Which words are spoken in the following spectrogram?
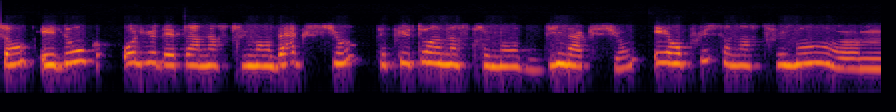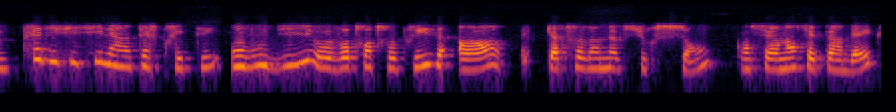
100. Et donc, au lieu d'être un instrument d'action, c'est plutôt un instrument d'inaction et en plus un instrument euh, très difficile à interpréter. On vous dit, votre entreprise a 89 sur 100 concernant cet index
